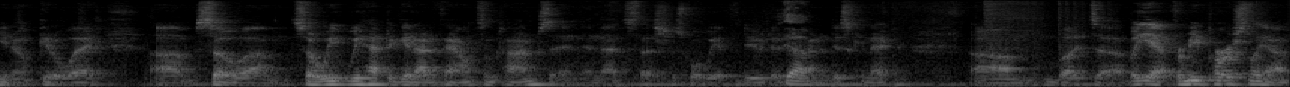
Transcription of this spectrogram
you know get away. Um, so um, so we, we have to get out of town sometimes, and, and that's that's just what we have to do to Yeah. kind of disconnect. Um, but uh, but yeah, for me personally, I'm,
